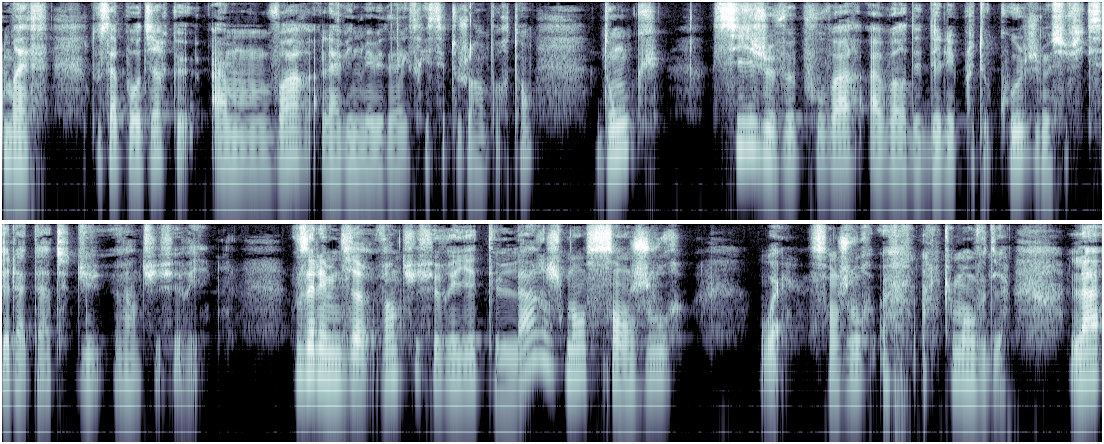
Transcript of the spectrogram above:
Bref, tout ça pour dire que à voir la vie de mes bénédictrices, c'est toujours important. Donc, si je veux pouvoir avoir des délais plutôt cool, je me suis fixé la date du 28 février. Vous allez me dire, 28 février, t'es large, non 100 jours Ouais, 100 jours, comment vous dire? Là,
